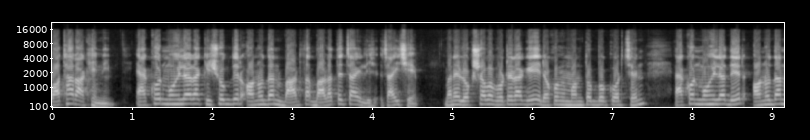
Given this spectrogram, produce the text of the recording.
কথা রাখেনি। এখন মহিলারা কৃষকদের অনুদান বাড়তা, বাড়াতে চাইলে, চাইছে। মানে লোকসভা ভোটের আগে এরকমই মন্তব্য করছেন। এখন মহিলাদের অনুদান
